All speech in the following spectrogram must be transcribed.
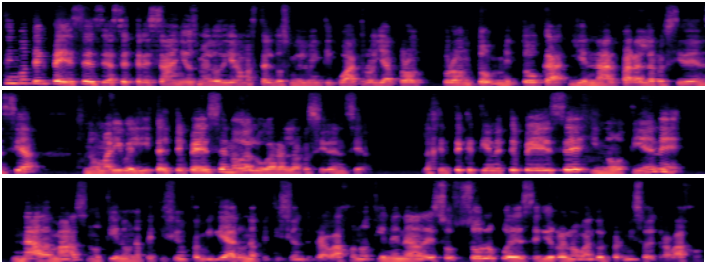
Tengo TPS desde hace tres años, me lo dieron hasta el 2024, ya pronto me toca llenar para la residencia. No, Maribelita, el TPS no da lugar a la residencia. La gente que tiene TPS y no tiene nada más, no tiene una petición familiar, una petición de trabajo, no tiene nada de eso, solo puede seguir renovando el permiso de trabajo.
